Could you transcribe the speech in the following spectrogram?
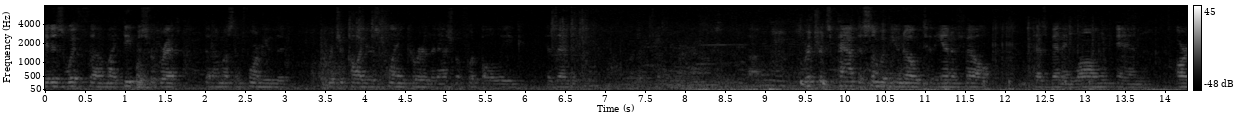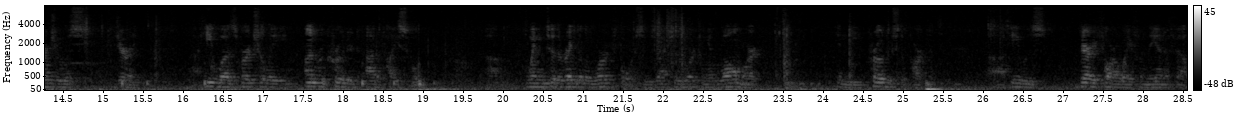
It is with uh, my deepest regret that I must inform you that Richard Collier's playing career in the National Football League has ended. Uh, Richard's path, as some of you know, to the NFL has been a long and arduous journey. Uh, he was virtually unrecruited out of high school. Um, went into the regular workforce. He was actually working at Walmart in the produce department. Uh, he was very far away from the NFL.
